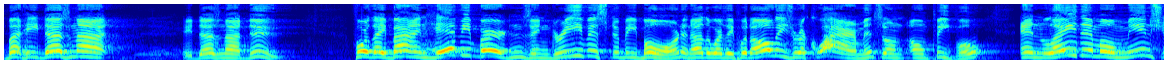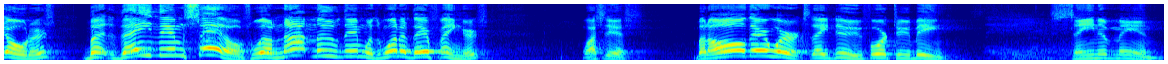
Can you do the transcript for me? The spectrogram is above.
but he does not. He does not do. For they bind heavy burdens and grievous to be borne. In other words, they put all these requirements on, on people and lay them on men's shoulders but they themselves will not move them with one of their fingers. Watch this. But all their works they do for to be seen of men.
